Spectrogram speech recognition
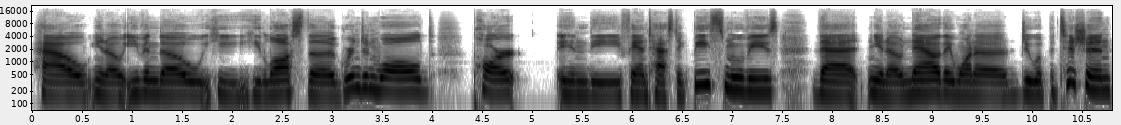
how, you know, even though he, he lost the Grindelwald part in the Fantastic Beasts movies that, you know, now they want to do a petition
